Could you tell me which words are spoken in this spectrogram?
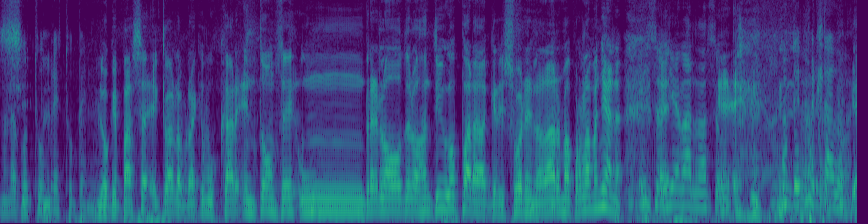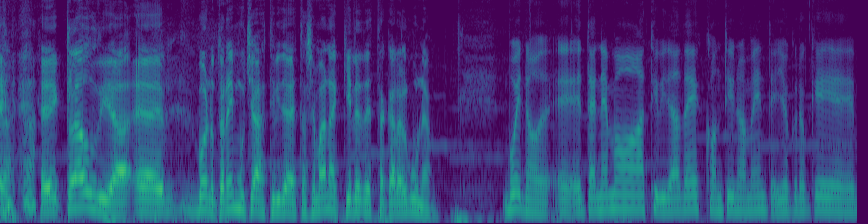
Una costumbre estupenda. Lo que pasa, es, claro, habrá que buscar entonces un reloj de los antiguos para que le suene la alarma por la mañana. Eso eh, lleva razón. Eh, un despertador. Eh, Claudia, bueno, tenéis muchas actividades esta semana. ¿Quieres destacar alguna? Bueno, eh, tenemos actividades continuamente. Yo creo que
